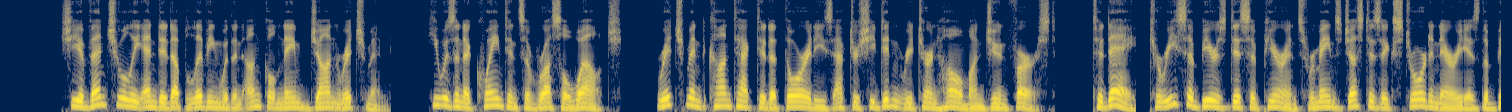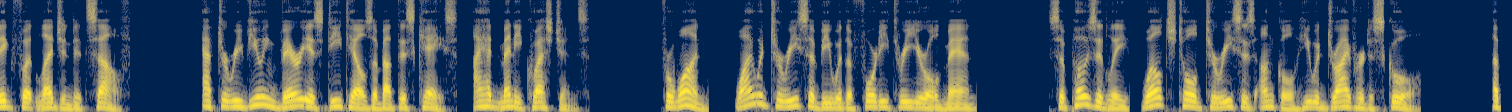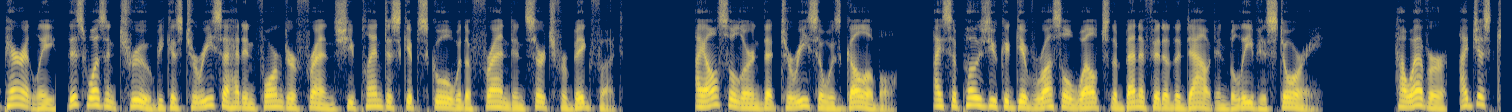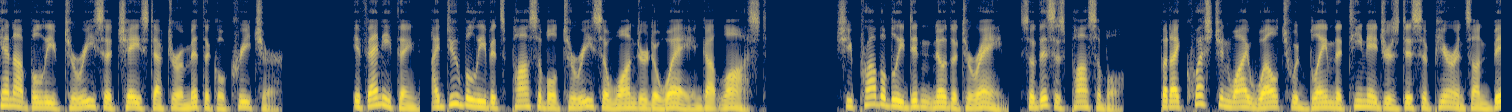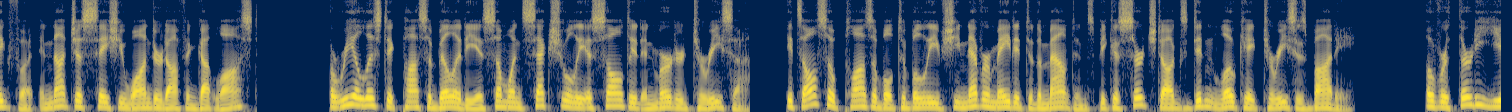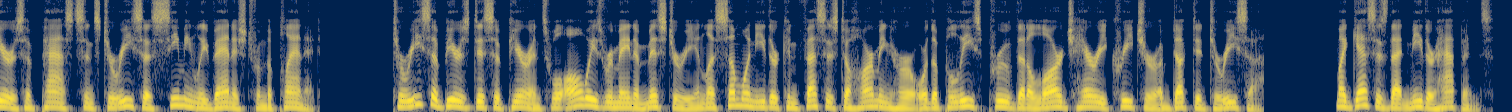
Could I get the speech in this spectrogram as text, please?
She eventually ended up living with an uncle named John Richmond. He was an acquaintance of Russell Welch. Richmond contacted authorities after she didn't return home on June 1. Today, Teresa Bier's disappearance remains just as extraordinary as the Bigfoot legend itself. After reviewing various details about this case, I had many questions. For one, why would Teresa be with a 43 year old man? Supposedly, Welch told Teresa's uncle he would drive her to school. Apparently, this wasn't true because Teresa had informed her friends she planned to skip school with a friend and search for Bigfoot. I also learned that Teresa was gullible. I suppose you could give Russell Welch the benefit of the doubt and believe his story. However, I just cannot believe Teresa chased after a mythical creature. If anything, I do believe it's possible Teresa wandered away and got lost. She probably didn't know the terrain, so this is possible. But I question why Welch would blame the teenager's disappearance on Bigfoot and not just say she wandered off and got lost? A realistic possibility is someone sexually assaulted and murdered Teresa. It's also plausible to believe she never made it to the mountains because search dogs didn't locate Teresa's body. Over 30 years have passed since Teresa seemingly vanished from the planet. Teresa Bier's disappearance will always remain a mystery unless someone either confesses to harming her or the police prove that a large hairy creature abducted Teresa. My guess is that neither happens.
